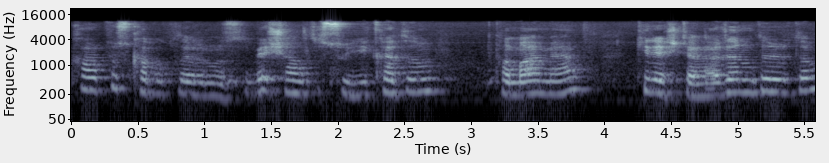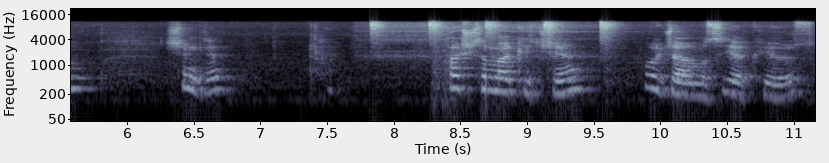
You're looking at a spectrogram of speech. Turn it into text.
Karpuz kabuklarımızı 5-6 su yıkadım. Tamamen kireçten arındırdım. Şimdi haşlamak için ocağımızı yakıyoruz.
